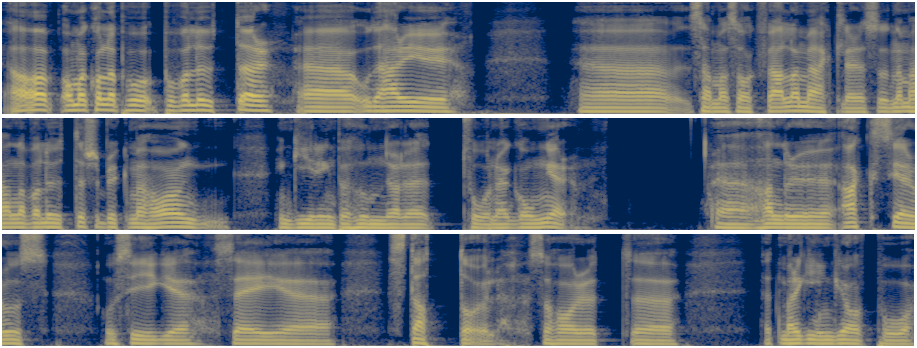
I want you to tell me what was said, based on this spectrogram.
Ja, om man kollar på, på valutor eh, och det här är ju eh, samma sak för alla mäklare. Så när man handlar valutor så brukar man ha en, en giring på 100 eller 200 gånger. Eh, handlar du aktier hos hos Sige, säg eh, Statoil, så har du ett, eh, ett margingrav på,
